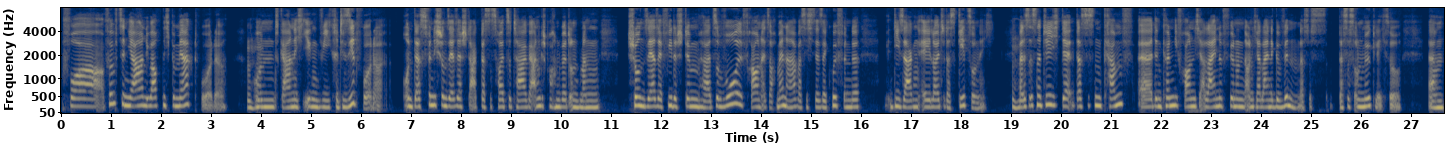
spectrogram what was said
vor 15 Jahren überhaupt nicht bemerkt wurde Mhm. und gar nicht irgendwie kritisiert wurde. Und das finde ich schon sehr, sehr stark, dass es heutzutage angesprochen wird und man schon sehr, sehr viele Stimmen hört, sowohl Frauen als auch Männer, was ich sehr, sehr cool finde, die sagen, ey Leute, das geht so nicht. Mhm. Weil es ist natürlich, der, das ist ein Kampf, äh, den können die Frauen nicht alleine führen und auch nicht alleine gewinnen. Das ist, das ist unmöglich. So, ähm,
